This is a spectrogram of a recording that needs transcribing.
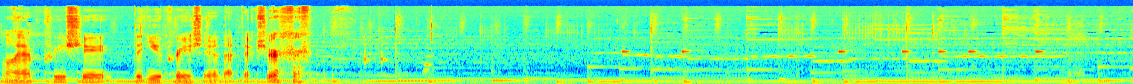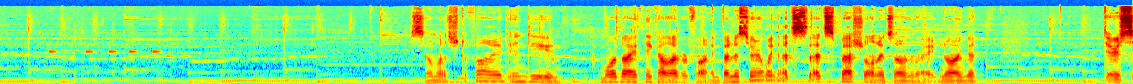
Well, I appreciate that you appreciated that picture. So much to find, indeed. More than I think I'll ever find. But in a certain way, that's that's special in its own right, knowing that there's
